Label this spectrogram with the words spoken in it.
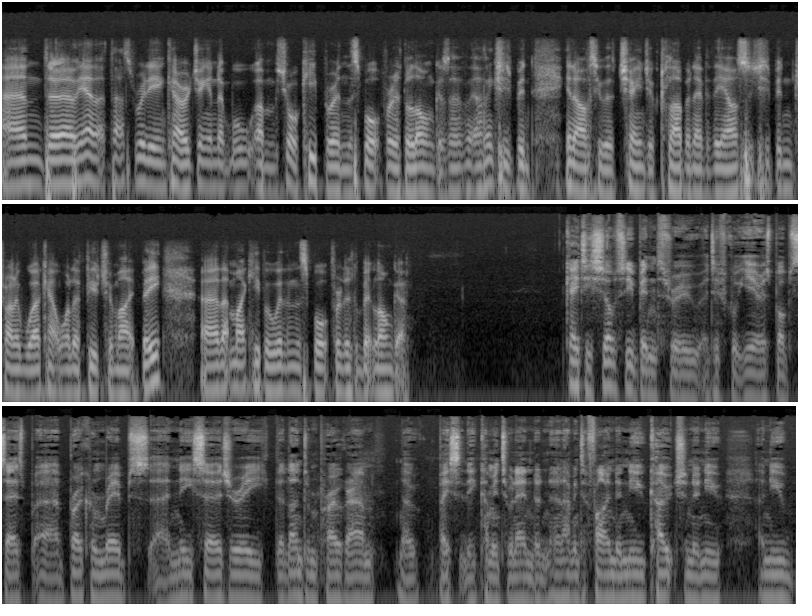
and uh, yeah, that, that's really encouraging, and will, I'm sure, keep her in the sport for a little longer. So I think she's been, you know, obviously with a change of club and everything else, she's been trying to work out what her future might be. Uh, that might keep her within the sport for a little bit longer. Katie, she's obviously been through a difficult year, as Bob says, uh, broken ribs, uh, knee surgery, the London program, you know, basically coming to an end, and, and, having to find a new coach and a new a new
